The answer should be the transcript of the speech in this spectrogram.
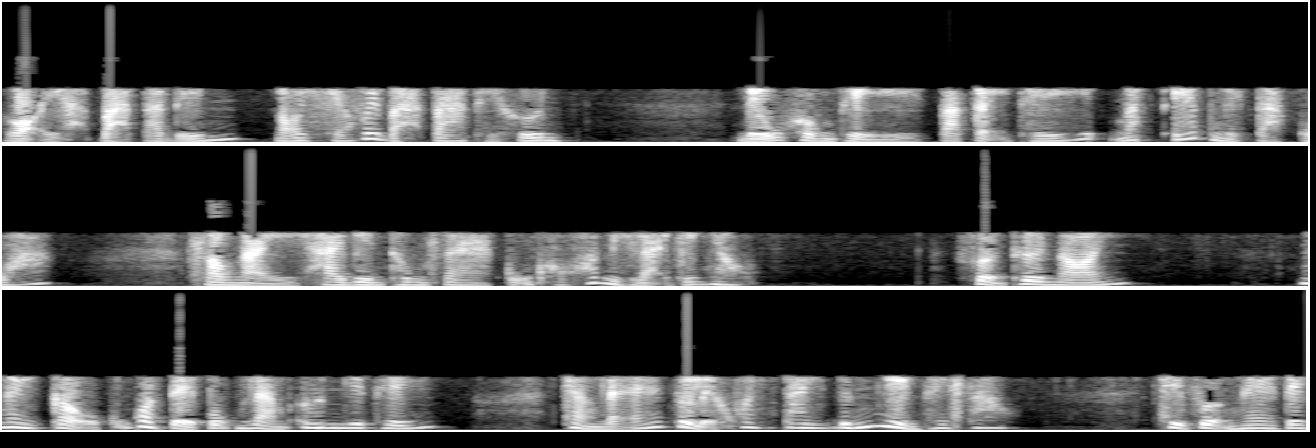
Gọi à, bà ta đến, nói khéo với bà ta thì hơn. Nếu không thì ta cậy thế bắt ép người ta quá. Sau này hai bên thông gia cũng khó đi lại với nhau. Phượng Thư nói, ngay cậu cũng còn để bụng làm ơn như thế. Chẳng lẽ tôi lại khoanh tay đứng nhìn hay sao? Chị Phượng nghe đây.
